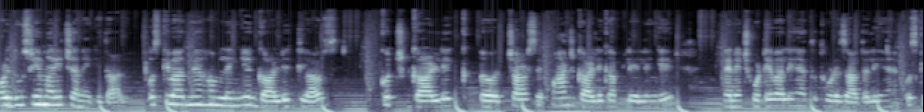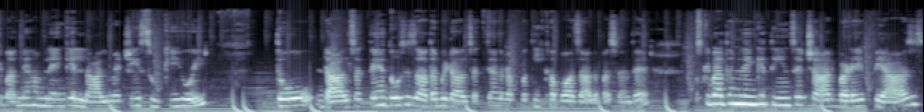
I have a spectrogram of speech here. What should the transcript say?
और दूसरी हमारी चने की दाल। उसके बाद में हम लेंगे गार्लिक क्लव्स कुछ गार्लिक चार से पाँच गार्लिक आप ले लेंगे। मैंने छोटे वाले हैं तो थोड़े ज़्यादा लिए हैं। उसके बाद में हम लेंगे लाल मिर्ची सूखी हुई। दो डाल सकते हैं, दो से ज़्यादा भी डाल सकते हैं, अगर आपको तीखा बहुत ज़्यादा पसंद है। उसके बाद हम लेंगे तीन से चार बड़े प्याज।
